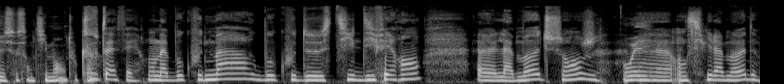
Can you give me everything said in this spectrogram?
J'ai ce sentiment en tout cas. Tout à fait. On a beaucoup de marques, beaucoup de styles différents. Euh, la mode change. Ouais. Euh, on suit la mode.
